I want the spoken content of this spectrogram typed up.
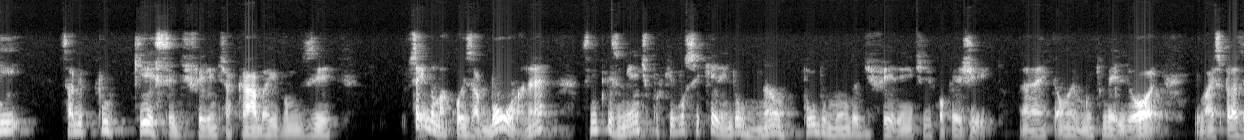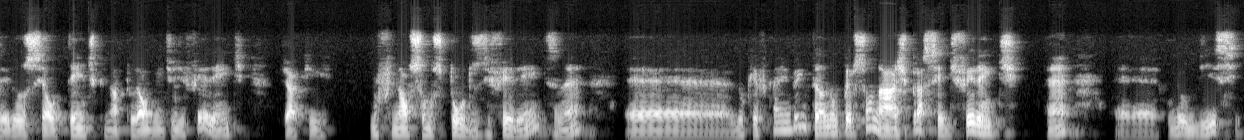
E sabe por que ser diferente acaba aí, vamos dizer, sendo uma coisa boa, né? Simplesmente porque você querendo ou não, todo mundo é diferente de qualquer jeito, né? Então é muito melhor e mais prazeroso ser autêntico e naturalmente diferente, já que no final somos todos diferentes, né? É, do que ficar inventando um personagem para ser diferente, né? É, como eu disse,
